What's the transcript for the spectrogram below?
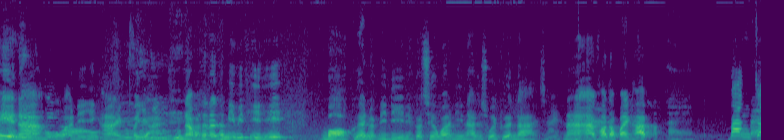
ผิดอะโอ้โหอันนี้ยิ่งอายเข้าไปใหญ่นะเพราะฉะนั้นถ้ามีวิธีที่บอกเพื่อนแบบดีๆเนี่ยก็เชื่อว่าอันนี้น่าจะช่วยเพื่อนได้ใช่ค่ะ นะอะข้อต่อไปครับ ตั้งใจ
